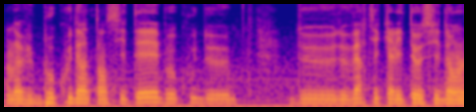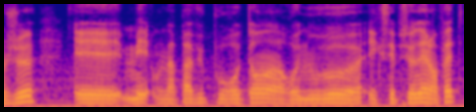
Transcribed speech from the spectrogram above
on a vu beaucoup d'intensité, beaucoup de, de, verticalité aussi dans le jeu. Et, mais on n'a pas vu pour autant un renouveau euh, exceptionnel. En fait,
